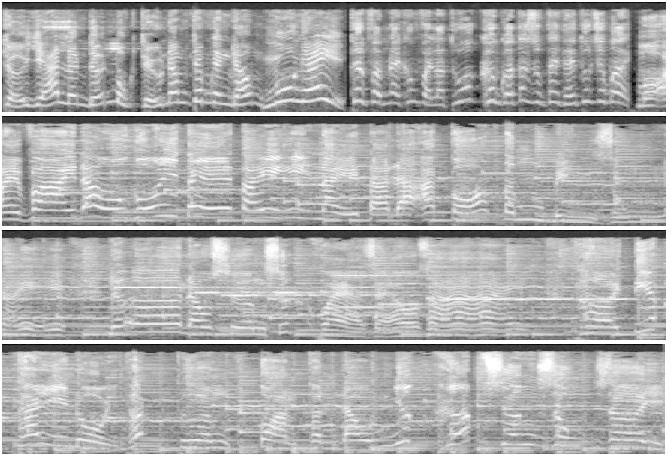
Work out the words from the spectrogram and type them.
trợ giá lên đến 1 triệu 500 ngàn đồng. Mua ngay! Thực phẩm này không phải là thuốc, không có tác dụng thay thế thuốc chữa bệnh. Mọi vai đau gối tê tay này ta đã có tâm bình dùng ngay Đỡ đau xương sức khỏe dẻo dai Thời tiết thay đổi thất thường Toàn thân đau nhức khớp xương rụng rời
